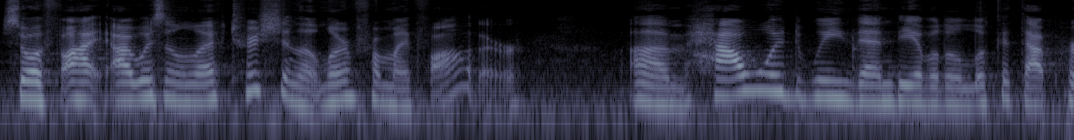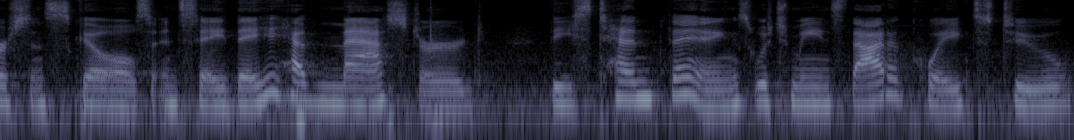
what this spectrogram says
so if I, I, was an electrician that learned from my father, um, how would we then be able to look at that person's skills and say they have mastered these 10 things, which means that equates to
